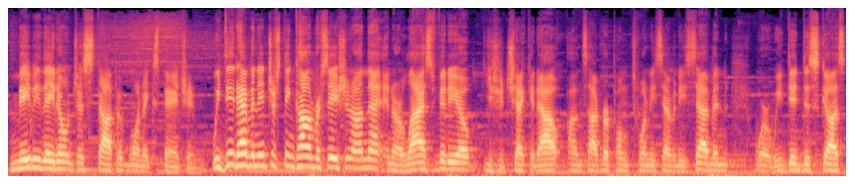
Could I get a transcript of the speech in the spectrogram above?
maybe they don't just stop at one expansion. We did have an interesting conversation on that in our last video. You should check it out on Cyberpunk 2077, where we did discuss,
